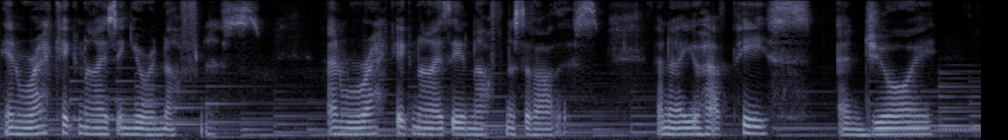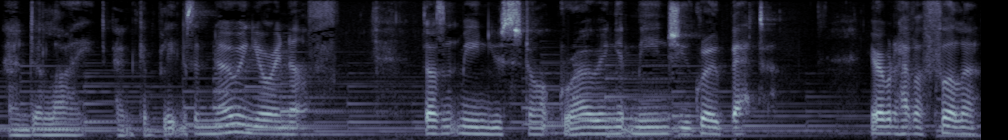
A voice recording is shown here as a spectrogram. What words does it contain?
in recognizing your enoughness and recognize the enoughness of others. And now you have peace and joy and delight and completeness. And knowing you're enough doesn't mean you stop growing, it means you grow better. You're able to have a fuller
